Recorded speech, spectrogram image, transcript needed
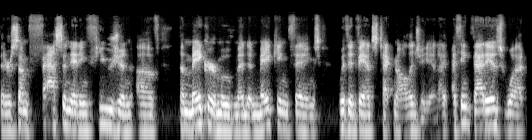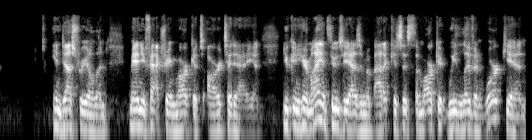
that are some fascinating fusion of the maker movement and making things with advanced technology. And I, I think that is what industrial and manufacturing markets are today. And you can hear my enthusiasm about it because it's the market we live and work in.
